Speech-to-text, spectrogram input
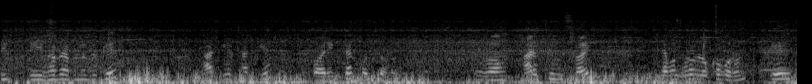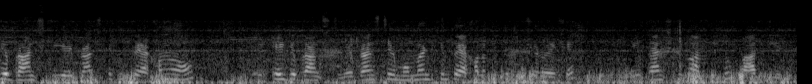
ঠিক এইভাবে আপনাদেরকে থাকিয়ে থাকিয়ে ওয়ারিংটা করতে হবে। এবং আরেকটি বিষয়, যেমন ধরুন লক্ষ্য করুন, এই যে ব্রাঞ্চটি এই ব্রাঞ্চটি কিন্তু এখনও এই যে ব্রাঞ্চটি এই ব্রাঞ্চটির মুভমেন্ট কিন্তু এখনও কিন্তু নিচে রয়েছে। এই ব্রাঞ্চটিকেও আমি কিন্তু বাদ দিয়ে দিই।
